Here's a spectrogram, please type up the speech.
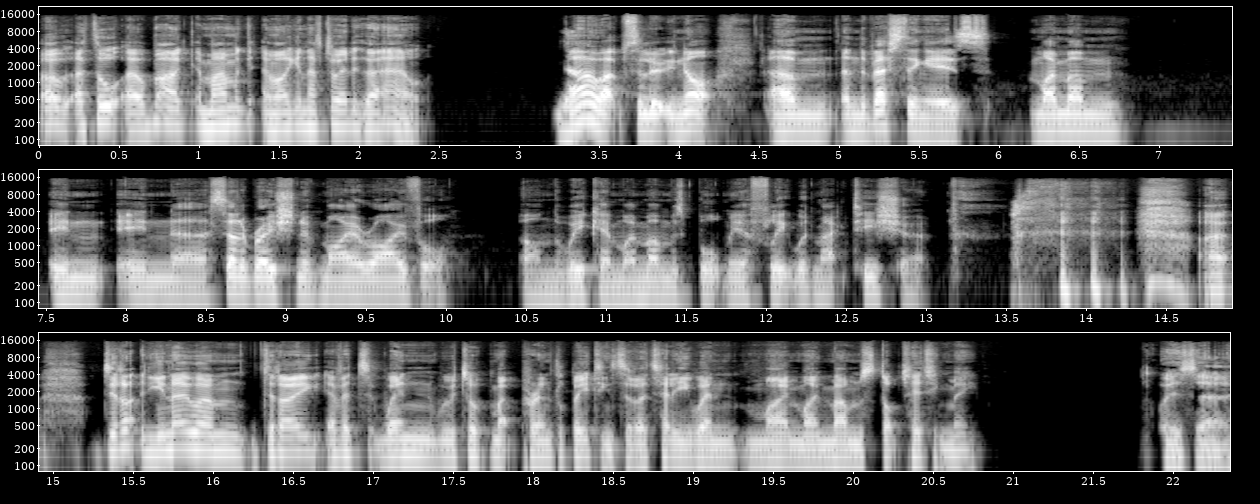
oh, I thought, am I, am I, am I going to have to edit that out? No, absolutely not. Um, and the best thing is, my mum, in in uh, celebration of my arrival on the weekend, my mum has bought me a Fleetwood Mac T-shirt. uh, did I, you know, um, did I ever, t- when we were talking about parental beatings, did I tell you when my, my mum stopped hitting me? Was uh,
